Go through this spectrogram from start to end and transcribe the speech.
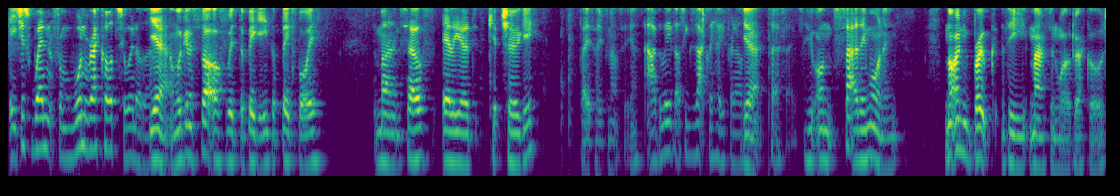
It just went from one record to another. yeah, and we're going to start off with the biggie, the big boy, the man himself, Eliud Kipchoge. That is how you pronounce it, yeah? I believe that's exactly how you pronounce Yeah. it. Perfect. who on Saturday morning not only broke the marathon world record,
